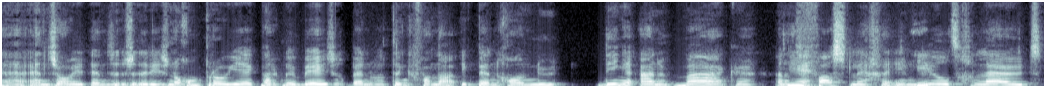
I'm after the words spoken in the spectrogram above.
Uh, en, zo, en er is nog een project waar ik mee bezig ben. Wat denk ik van, nou, ik ben gewoon nu dingen aan het maken, aan het vastleggen in beeld, geluid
